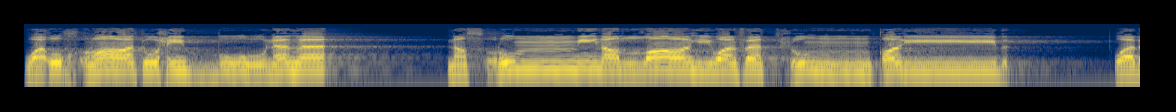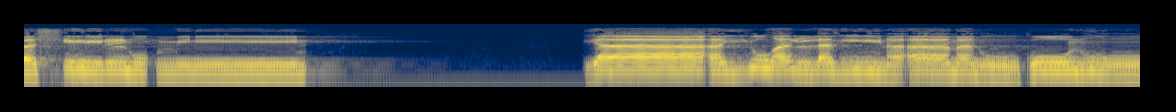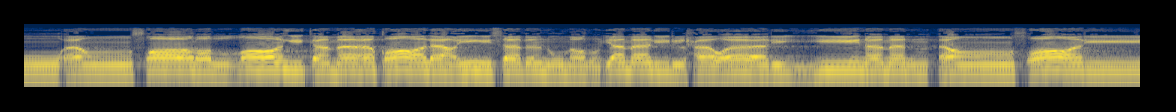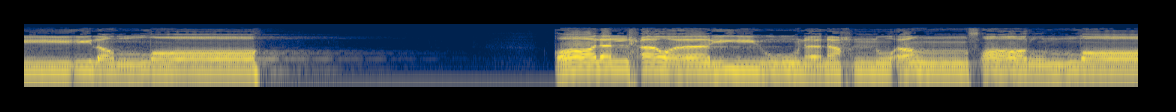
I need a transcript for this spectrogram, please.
وأخرى تحبونها نصر من الله وفتح قريب وبشر المؤمنين. يَا أَنصَارَ اللَّهِ كَمَا قَالَ عِيسَى ابْنُ مَرْيَمَ لِلْحَوَارِيِّينَ مَنْ أَنصَارِي إِلَى اللَّهِ ۖ. قال الحواريون نحن أنصار الله.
